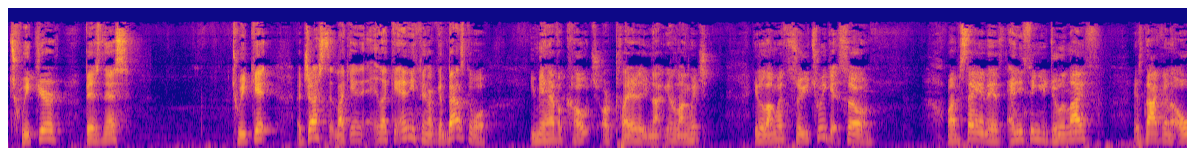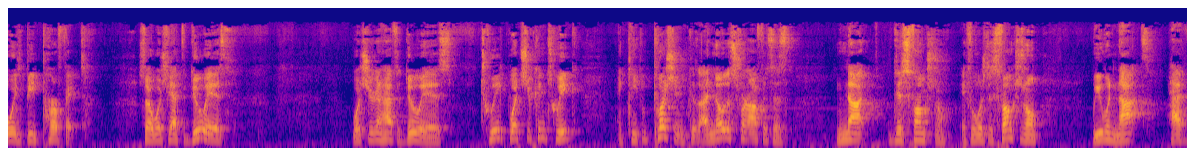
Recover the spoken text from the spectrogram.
tweak your business, tweak it, adjust it. Like in like in anything, like in basketball, you may have a coach or player that you're not getting along with, get along with, so you tweak it. So what I'm saying is, anything you do in life is not gonna always be perfect. So what you have to do is, what you're gonna have to do is tweak what you can tweak and keep it pushing. Because I know this front office is not dysfunctional. If it was dysfunctional, we would not have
